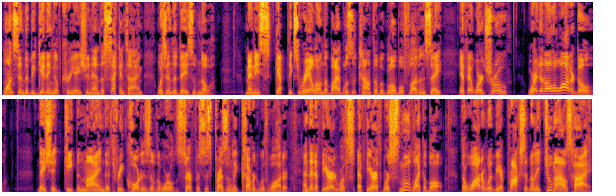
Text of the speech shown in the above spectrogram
once in the beginning of creation, and the second time was in the days of Noah. Many skeptics rail on the Bible's account of a global flood and say, if it were true, where did all the water go? They should keep in mind that three quarters of the world's surface is presently covered with water, and that if the earth were, if the earth were smooth like a ball, the water would be approximately two miles high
